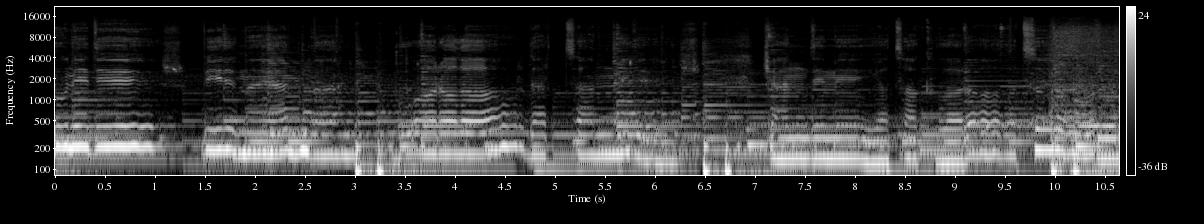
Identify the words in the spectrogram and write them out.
Korku nedir bilmeyen ben. Bu aralar dertten nedir? Kendimi yataklara atıyorum.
